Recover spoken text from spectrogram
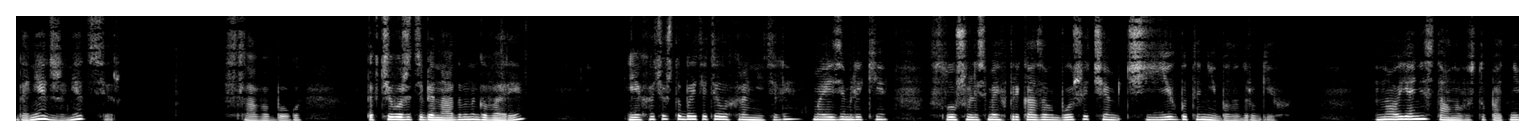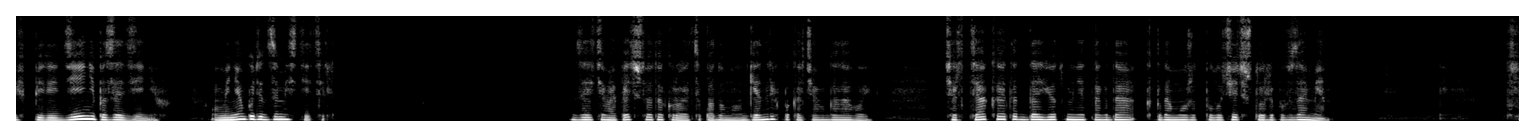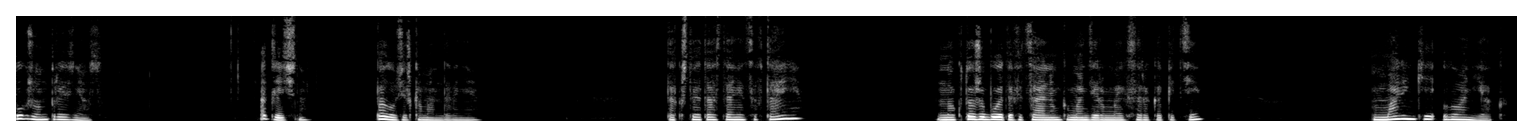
Да нет же, нет, сир. Слава богу. Так чего же тебе надо, говори. Я хочу, чтобы эти телохранители, мои земляки, слушались моих приказов больше, чем чьих бы то ни было других. Но я не стану выступать ни впереди, ни позади них. У меня будет заместитель. За этим опять что-то кроется, — подумал Генрих, покачав головой. Чертяка этот дает мне тогда, когда может получить что-либо взамен. Вслух же он произнес. — Отлично. Получишь командование. — Так что это останется в тайне? — Но кто же будет официальным командиром моих сорока пяти? — Маленький Луаньяк.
